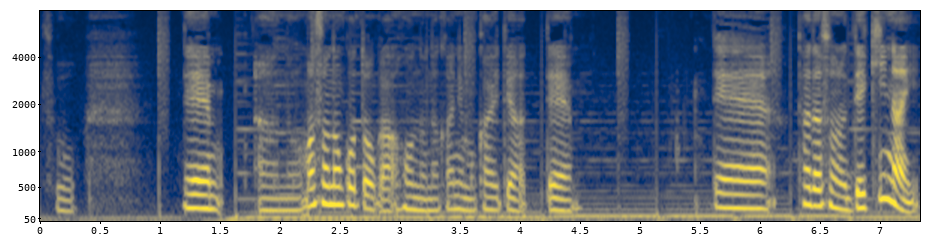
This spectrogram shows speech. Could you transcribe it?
そう。であの、まあ、そのことが本の中にも書いてあってでただそのできない、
